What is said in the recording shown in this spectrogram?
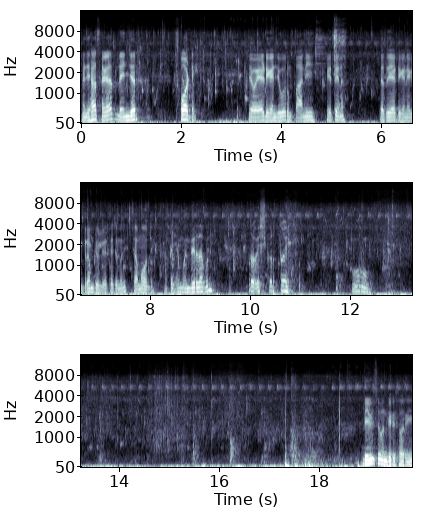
म्हणजे हा सगळ्यात डेंजर स्पॉट आहे. जेव्हा या ठिकाणी वरून पाणी येते ना त्याचं या ठिकाणी एक ड्रम ठेवलेलं आहे त्याच्यामध्ये जमा होते आता ह्या मंदिरात आपण प्रवेश करतोय. हो देवीचं मंदिर आहे सॉरी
